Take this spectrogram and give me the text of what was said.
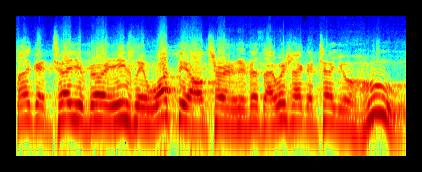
I could tell you very easily what the alternative is. I wish I could tell you who.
